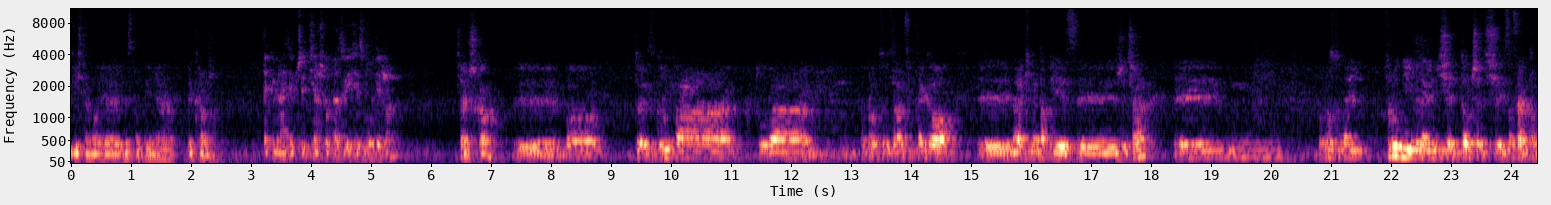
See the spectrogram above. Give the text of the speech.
gdzieś te moje wystąpienia krążą. W takim razie, czy ciężko pracuje się z młodzieżą? Ciężko, bo to jest grupa, która po prostu z racji tego, y, na jakim etapie jest y, życia, y, po prostu najtrudniej wydaje mi się dotrzeć z ofertą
